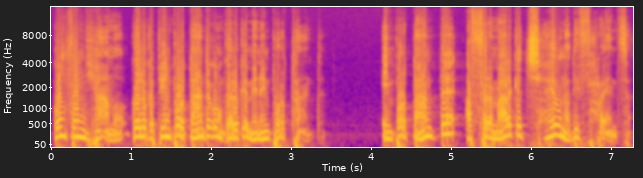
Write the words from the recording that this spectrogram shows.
confondiamo quello che è più importante con quello che è meno importante. È importante affermare che c'è una differenza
